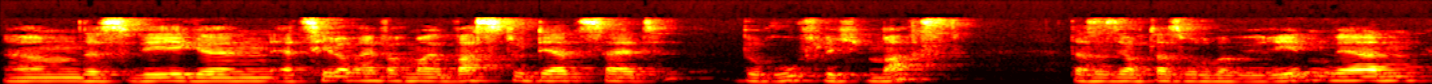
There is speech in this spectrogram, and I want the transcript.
Ähm, deswegen erzähl doch einfach mal, was du derzeit beruflich machst. Das ist ja auch das, worüber wir reden werden.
